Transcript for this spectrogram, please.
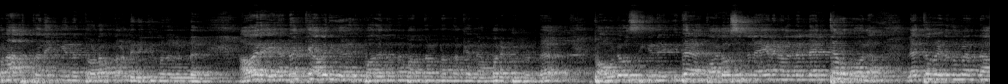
പ്രാർത്ഥന ഇങ്ങനെ തുടർന്നുകൊണ്ടിരിക്കുന്നത് കൊണ്ട് അവരെ ഇടയ്ക്ക് അവർ കയറി പതിനൊന്ന് പന്ത്രണ്ട് എന്നൊക്കെ നമ്പർ ഇട്ടിട്ടുണ്ട്. പൗലോസ് ഇങ്ങനെ ഇത് പൗലോസിന്റെ ലേഖനങ്ങളിൽ ലെറ്റർ പോലെ. ലെറ്റർ എഴുതുമ്പോൾ എന്താ?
